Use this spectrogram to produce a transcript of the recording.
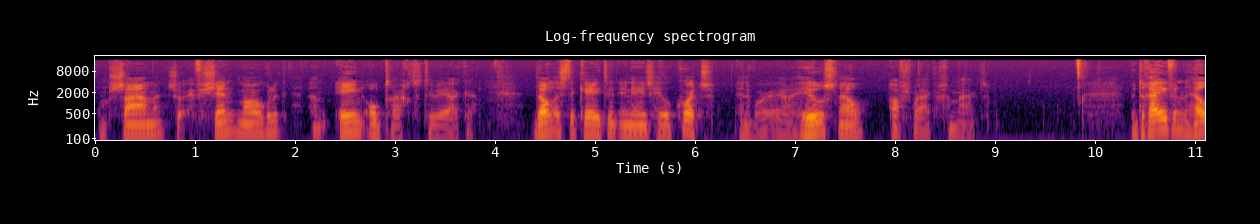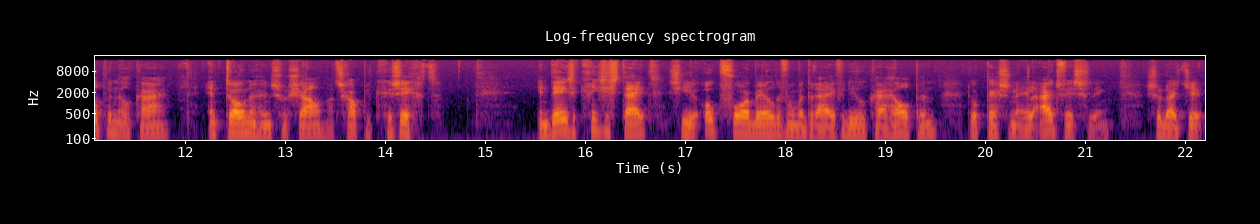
om samen zo efficiënt mogelijk aan één opdracht te werken. Dan is de keten ineens heel kort en worden er heel snel afspraken gemaakt. Bedrijven helpen elkaar en tonen hun sociaal-maatschappelijk gezicht. In deze crisistijd zie je ook voorbeelden van bedrijven die elkaar helpen door personele uitwisseling, zodat je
